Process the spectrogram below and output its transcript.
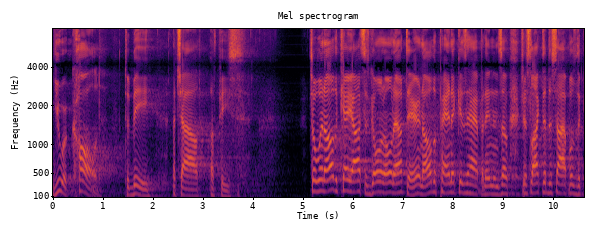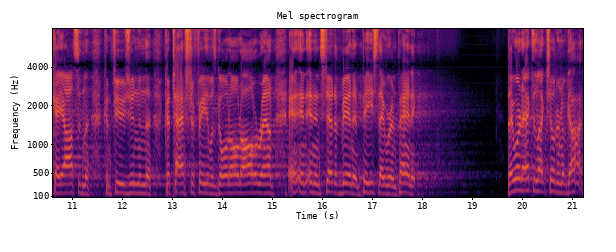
You were called to be a child of peace. So when all the chaos is going on out there and all the panic is happening, and so just like the disciples, the chaos and the confusion and the catastrophe that was going on all around, and, and, and instead of being in peace, they were in panic. They weren't acting like children of God.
